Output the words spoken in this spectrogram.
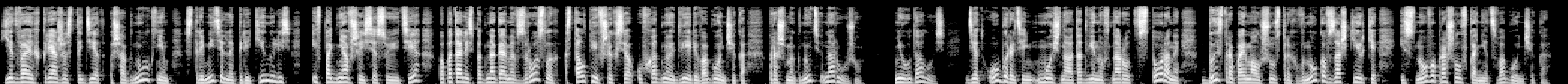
едва их кряжестый дед шагнул к ним, стремительно перекинулись и в поднявшейся суете попытались под ногами взрослых, столпившихся у входной двери вагончика, прошмыгнуть наружу. Не удалось. Дед-оборотень, мощно отодвинув народ в стороны, быстро поймал шустрых внуков за шкирки и снова прошел в конец вагончика.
